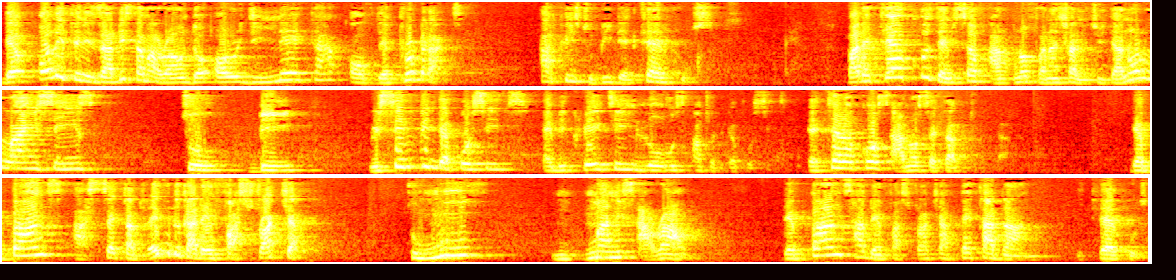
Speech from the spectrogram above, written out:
The only thing is that this time around, the originator of the product happens to be the telcos. But the telcos themselves are not financial institutions. They are not licensed to be receiving deposits and be creating loans out of the deposits. The telcos are not set up to do that. The banks are set up. To, If you look at the infrastructure to move monies around, the banks have the infrastructure better than telcos.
